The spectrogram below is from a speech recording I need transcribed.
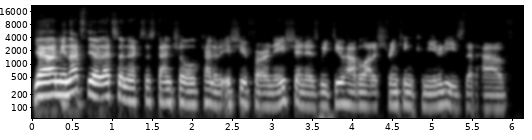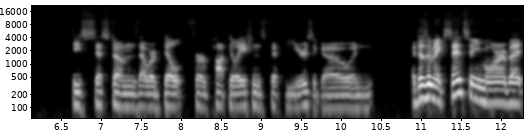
Yeah, I mean that's the that's an existential kind of issue for our nation is we do have a lot of shrinking communities that have these systems that were built for populations 50 years ago. And it doesn't make sense anymore but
